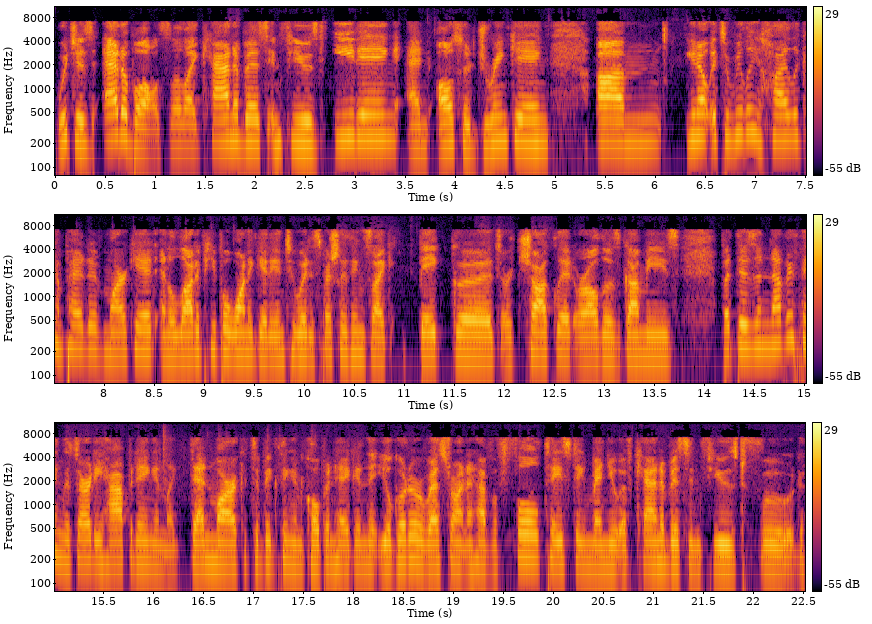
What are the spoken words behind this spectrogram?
which is edibles. So like cannabis infused eating and also drinking. Um, you know, it's a really highly competitive market and a lot of people want to get into it, especially things like baked goods or chocolate or all those gummies. But there's another thing that's already happening in like Denmark. It's a big thing in Copenhagen that you'll go to a restaurant and have a full tasting menu of cannabis infused food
